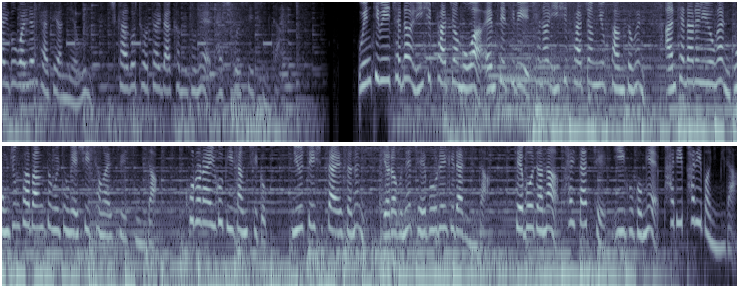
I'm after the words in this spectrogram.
코로나19 관련 자세한 내용은 시카고 토탈닷컴을 통해 다시 볼 수 있습니다. 윈TV 채널 24.5와 MCTV 채널 24.6 방송은 안테나를 이용한 공중파 방송을 통해 시청할 수 있습니다. 코로나19 비상시국 뉴스24에서는 여러분의 제보를 기다립니다. 제보 전화 847-290-8282번입니다.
